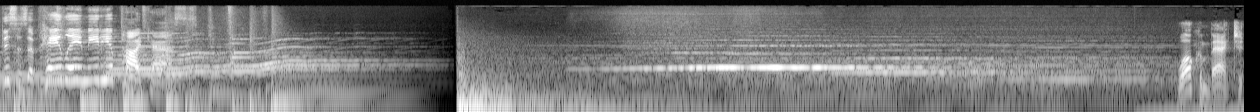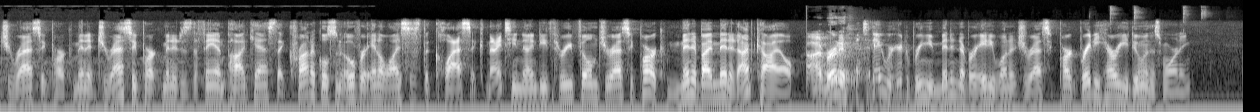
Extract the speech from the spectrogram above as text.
This is a Pele Media podcast. Welcome back to Jurassic Park Minute. Jurassic Park Minute is the fan podcast that chronicles and overanalyzes the classic 1993 film Jurassic Park minute by minute. I'm Kyle. I'm Brady. And today we're here to bring you minute number 81 of Jurassic Park. Brady, how are you doing this morning?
